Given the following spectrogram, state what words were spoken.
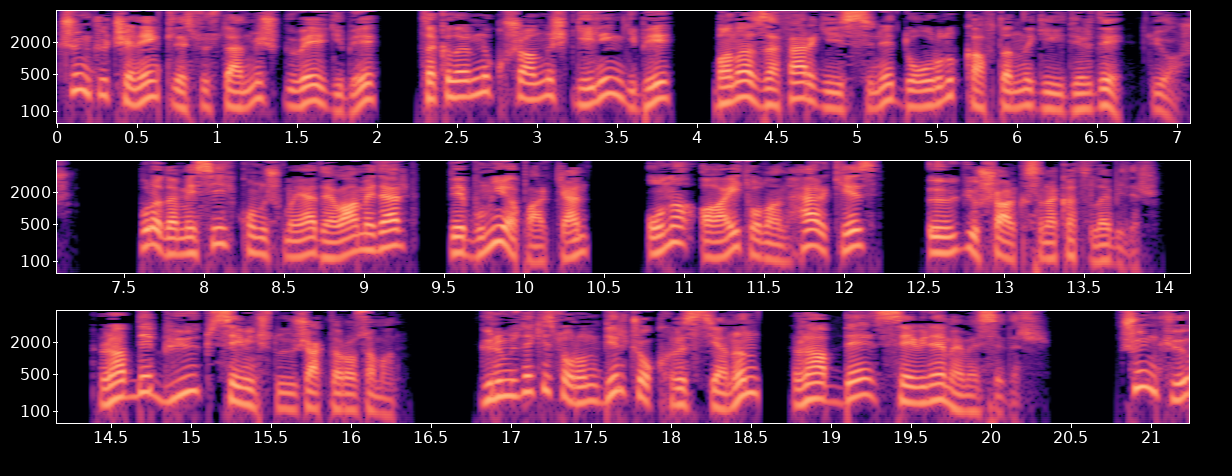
Çünkü çelenkle süslenmiş güvey gibi, takılarını kuşanmış gelin gibi bana zafer giysisini doğruluk kaftanını giydirdi diyor. Burada Mesih konuşmaya devam eder ve bunu yaparken ona ait olan herkes övgü şarkısına katılabilir. Rab'de büyük sevinç duyacaklar o zaman. Günümüzdeki sorun birçok Hristiyanın Rab'de sevinememesidir. Çünkü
